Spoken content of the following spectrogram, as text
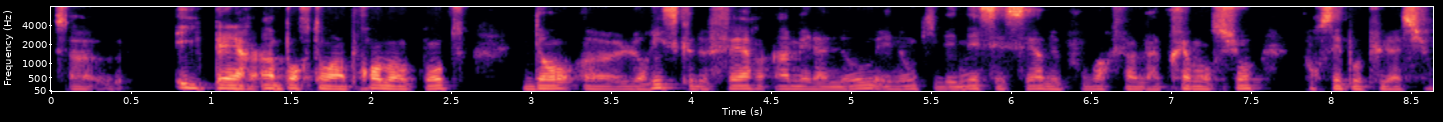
sont hyper importants à prendre en compte dans euh, le risque de faire un mélanome. Et donc, il est nécessaire de pouvoir faire de la prévention pour ces populations.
